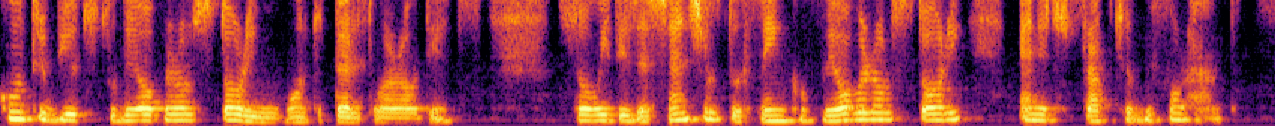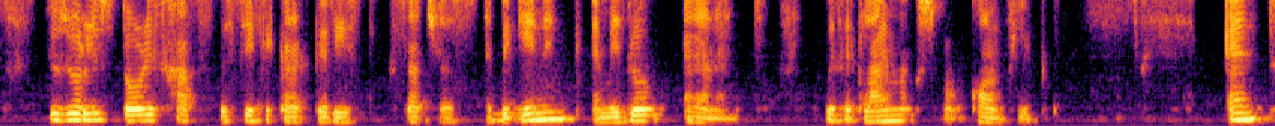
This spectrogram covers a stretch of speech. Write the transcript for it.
contributes to the overall story we want to tell to our audience. So it is essential to think of the overall story and its structure beforehand. Usually stories have specific characteristics such as a beginning, a middle, and an end with a climax or conflict. And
